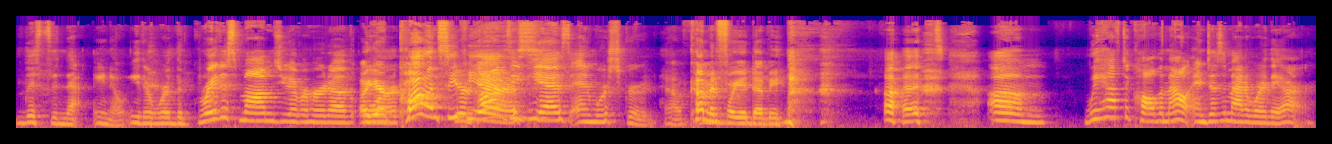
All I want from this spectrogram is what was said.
listen that you know either we're the greatest moms you ever heard of or you're calling CPS. you're calling cps and we're screwed I'm coming for you, Debbie. but um we have to call them out, and it doesn't matter where they are.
